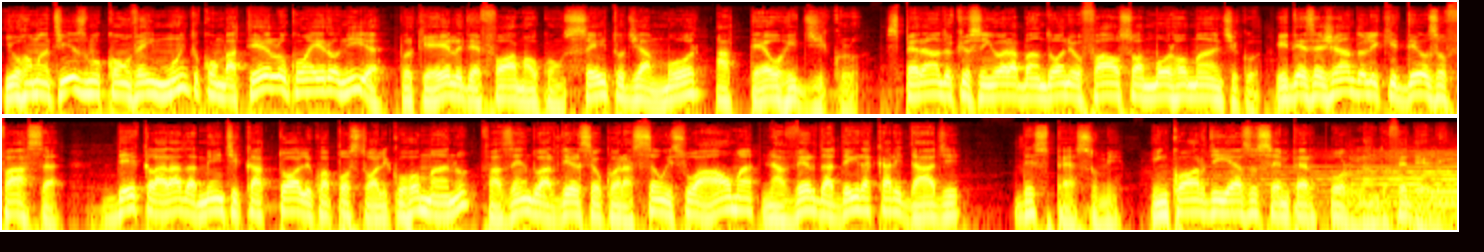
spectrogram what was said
E o romantismo convém muito combatê-lo com a ironia, porque ele deforma o conceito de amor até o ridículo esperando que o Senhor abandone o falso amor romântico e desejando-lhe que Deus o faça declaradamente católico apostólico romano, fazendo arder seu coração e sua alma na verdadeira caridade, despeço-me. Incorde Jesus Semper, Orlando Fedeli.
